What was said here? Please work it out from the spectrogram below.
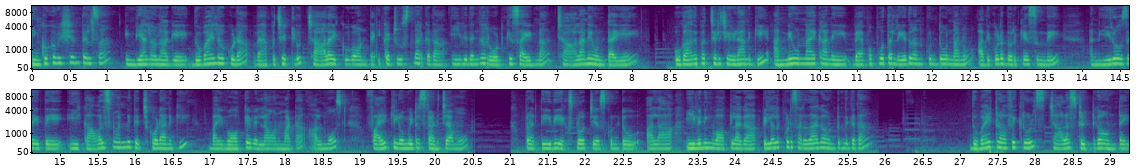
ఇంకొక విషయం తెలుసా? ఇండియాలో లాగే దుబాయ్లో కూడా వేప చెట్లు చాలా ఎక్కువగా ఉంటాయి. ఇక్కడ చూస్తున్నారు కదా ఈ విధంగా రోడ్కి సైడ్న చాలానే ఉంటాయి. ఉగాది పచ్చడి చేయడానికి అన్నీ ఉన్నాయి కానీ వేపపూత లేదు అనుకుంటూ ఉన్నాను. అది కూడా దొరికేసింది. అండ్ ఈ రోజైతే ఈ కావాల్సినవన్నీ తెచ్చుకోవడానికి బై వాకే వెళ్ళాం అనమాట ఆల్మోస్ట్ ఫైవ్ కిలోమీటర్స్ నడిచాము. ప్రతిదీ ఎక్స్ప్లోర్ చేసుకుంటూ అలా ఈవినింగ్ వాక్ లాగా పిల్లలకు కూడా సరదాగా ఉంటుంది కదా. దుబాయ్ ట్రాఫిక్ రూల్స్ చాలా స్ట్రిక్ట్గా ఉంటాయి.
